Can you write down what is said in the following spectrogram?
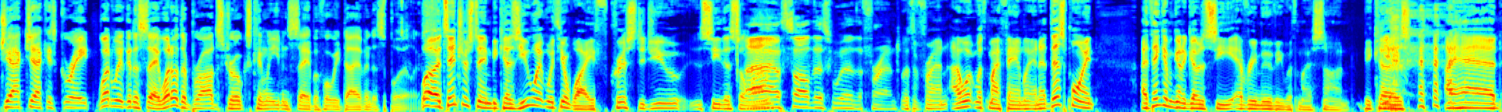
Jack Jack is great. What are we going to say? What other broad strokes can we even say before we dive into spoilers? Well, it's interesting because you went with your wife. Chris, did you see this alone I saw this with a friend. with a friend? I went with my family, and at this point, I think I'm going to go to see every movie with my son because I had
